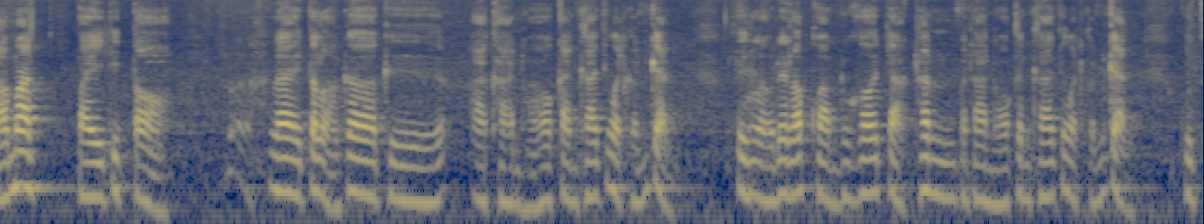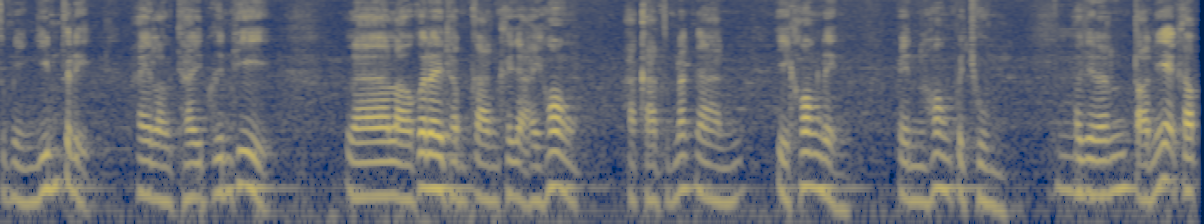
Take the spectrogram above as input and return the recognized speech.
สามารถไปติดต่อได้ตลอดก็คืออาคารหอการค้าจังหวัดขอนแก่นซึ่งเราได้รับความอนุเคราะห์จากท่านประธานหอการค้าจังหวัดขอนแก่นคุณสมิงยิ้มสิริให้เราใช้พื้นที่ และเราก็ได้ทำการขยายห้องอาคารสำนักงานอีกห้องหนึ่งเป็นห้องประชุม เพราะฉะนั้นตอนนี้ครับ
